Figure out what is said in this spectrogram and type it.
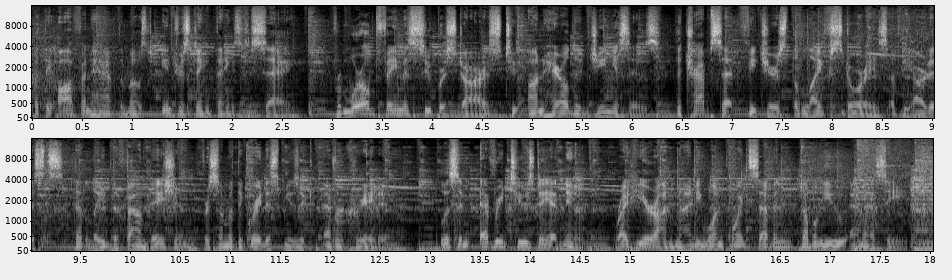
but they often have the most interesting things to say. From world famous superstars to unheralded geniuses, The Trap Set features the life stories of the artists that laid the foundation for some of the greatest music ever created. Listen every Tuesday at noon, right here on 91.7 WMSE.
